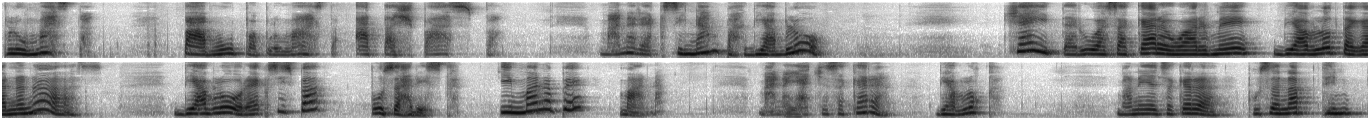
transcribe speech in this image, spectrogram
plumasta. Pabupa plumasta atashpaspa. Mana reaccionampaq diablo. Chayta ruwasakara warme diablota gananas. Diablo reaxispa pusahrisqa. Y manape mana. Mana yachasakara diabloqa. Mana yachasakara pusanaptin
